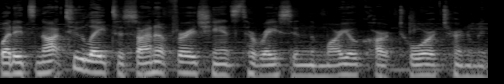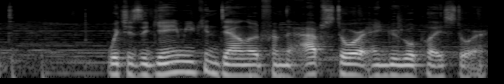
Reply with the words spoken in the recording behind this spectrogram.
But it's not too late to sign up for a chance to race in the Mario Kart Tour tournament. which is a game you can download from the App Store and Google Play Store.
